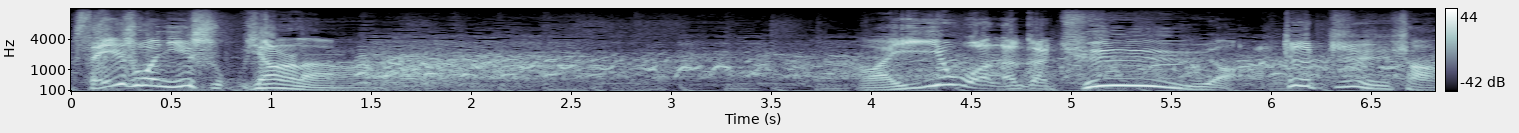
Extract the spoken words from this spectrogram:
谁说你属相了？哎呀，我勒个去啊，这智商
